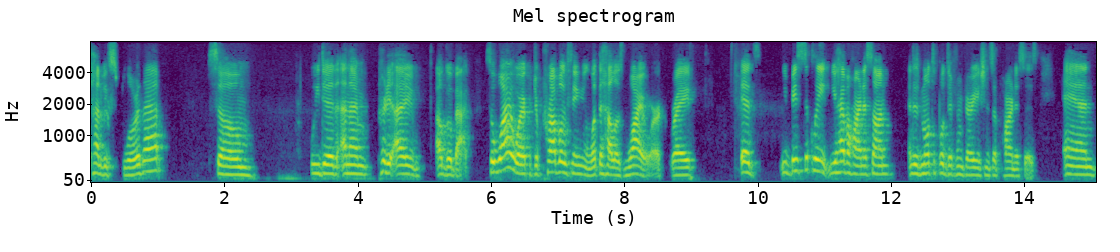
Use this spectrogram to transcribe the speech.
kind of explore that. So we did, and I'm pretty I I'll go back. So wire work, you're probably thinking, what the hell is wire work, right? It's you basically you have a harness on and there's multiple different variations of harnesses and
